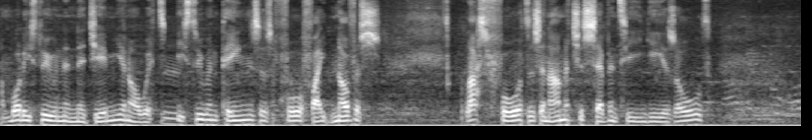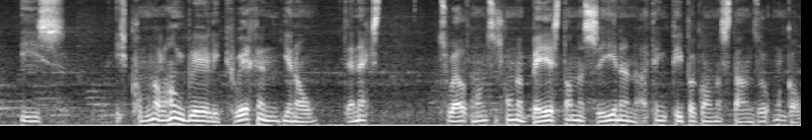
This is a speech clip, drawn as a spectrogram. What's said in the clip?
And what he's doing in the gym you know it's, mm. he's doing things as a four fight novice last fought as an amateur 17 years old. He's he's coming along really quick and you know the next 12 months is going to burst on the scene and I think people are going to stand up and go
